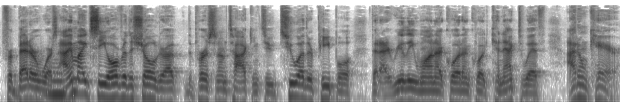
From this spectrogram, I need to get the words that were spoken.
For better or worse, Mm-hmm. I might see over the shoulder of the person I'm talking to two other people that I really want to quote unquote connect with. I don't care.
